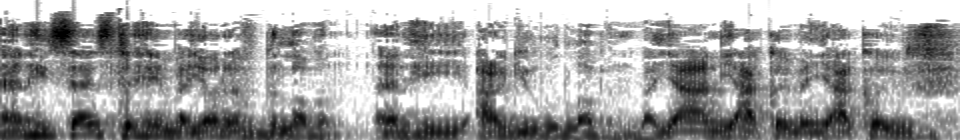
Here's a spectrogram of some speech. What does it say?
And he says to him, Vayorev beloved, and he argued with Lavan. Vayan Yaakov and Yaakov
